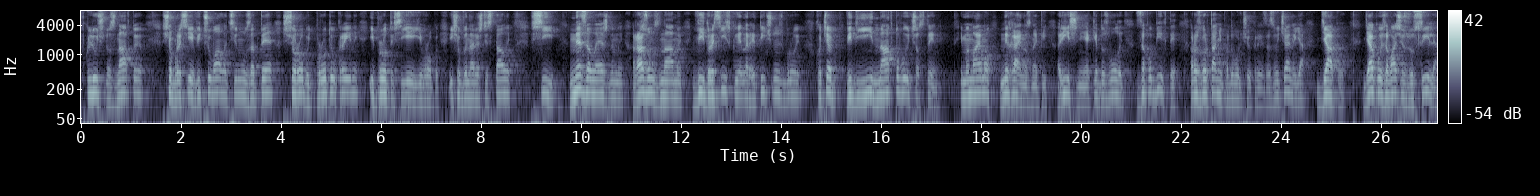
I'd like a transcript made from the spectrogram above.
включно з нафтою, щоб Росія відчувала ціну за те, що робить проти України і проти всієї Європи, і щоб ви нарешті стали всі незалежними разом з нами від російської енергетичної зброї, хоча б від її нафтової частини. І ми маємо негайно знайти рішення, яке дозволить запобігти розгортанню продовольчої кризи. Звичайно, я дякую. Дякую за ваші зусилля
